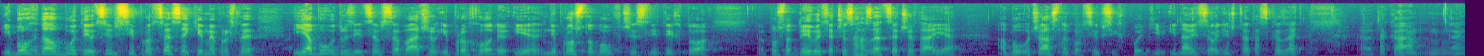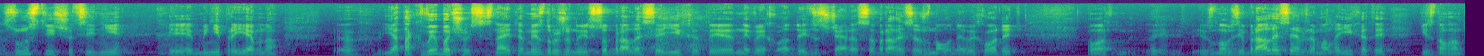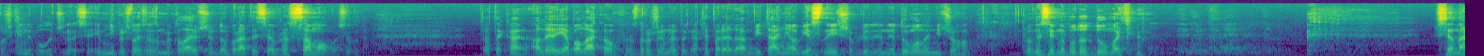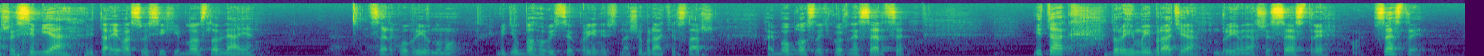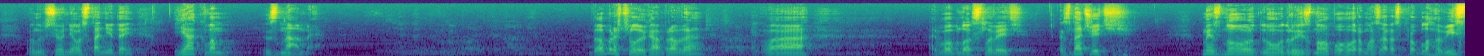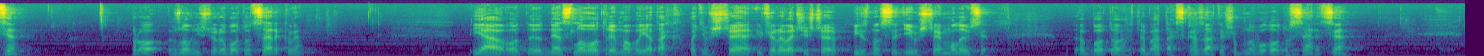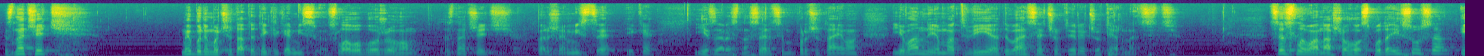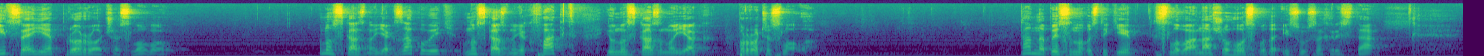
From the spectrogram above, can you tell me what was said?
І Бог дав бути оці всі процеси, які ми пройшли. Я був, друзі, це все бачив і проходив. І не просто був в числі тих, хто просто дивиться чи з газет це читає, а був учасником цих всіх подій. І навіть сьогоднішня, так сказати, е, така зустріч що ці дні, і мені приємно. Е, Я так вибачусь, знаєте, ми з дружиною собралися їхати, не виходить. Ще раз собралися, знову не виходить. От, знов зібралися, вже мали їхати, і знов нам трошки не вийшло. І мені прийшлося з Миколаївщини добратися вже самому сюди. Та така, але я балакав з дружиною, така, ти передам вітання, об'ясни, щоб люди не думали нічого, коли сильно будуть думати. Вся наша сім'я вітає вас усіх і благословляє. Церква в Рівному, відділ благовістя України, всі наші браття старші. Хай Бог благословить кожне серце. І так, дорогі мої браття, дорогі наші сестри, Ой, сестри, ну, сьогодні останній день. Як вам з нами? Добре з чоловіками, правда? Ва. Хай Бог благословить. Значить, ми знову, друзі, знову поговоримо зараз про благовістя, про зовнішню роботу церкви. Я одне слово отримав, бо я так потім ще, і вчора ввечері ще пізно сидів, ще молився, бо то треба так сказати, щоб воно було до серця. Значить, ми будемо читати декілька місць Слова Божого. Значить, перше місце, яке є зараз на серці, ми прочитаємо Євангелія Матвія 24,14. Це слова нашого Господа Ісуса, і це є пророче слово. Воно сказано як заповідь, воно сказано як факт, і воно сказано як пророче слово. Там написано ось такі слова нашого Господа Ісуса Христа.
